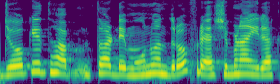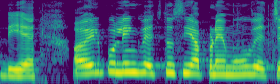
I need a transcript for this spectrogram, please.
ਜੋ ਕਿ ਤੁਹਾਡੇ ਮੂੰਹ ਨੂੰ ਅੰਦਰੋਂ ਫਰੈਸ਼ ਬਣਾਈ ਰੱਖਦੀ ਹੈ। ਆਇਲ ਪੁਲਿੰਗ ਵਿੱਚ ਤੁਸੀਂ ਆਪਣੇ ਮੂੰਹ ਵਿੱਚ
